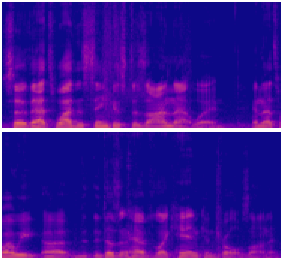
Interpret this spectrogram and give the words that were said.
So that's why the sink is designed that way and that's why we uh, it doesn't have like hand controls on it.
